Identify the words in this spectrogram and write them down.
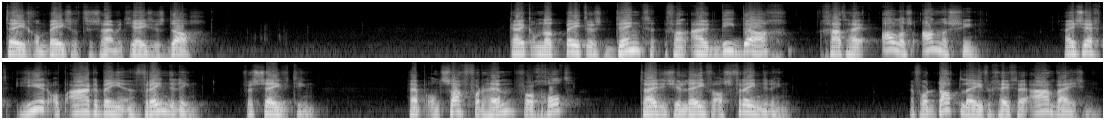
tegen om bezig te zijn met Jezus' dag? Kijk, omdat Petrus denkt vanuit die dag, gaat hij alles anders zien. Hij zegt: Hier op aarde ben je een vreemdeling. Vers 17. Heb ontzag voor Hem, voor God, tijdens je leven als vreemdeling. En voor dat leven geeft Hij aanwijzingen.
